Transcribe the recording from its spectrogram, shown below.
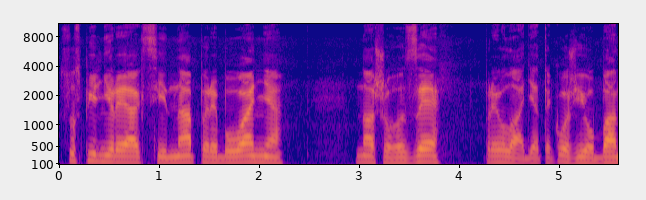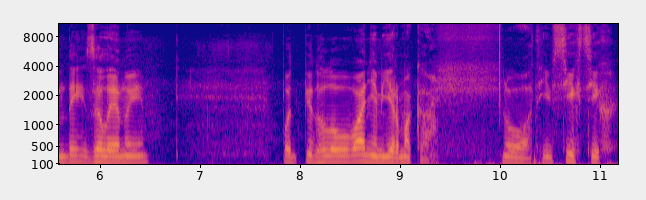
суспільні реакції на перебування нашого Зе при владі, а також його банди зеленої під головуванням Єрмака. От, і всіх цих,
